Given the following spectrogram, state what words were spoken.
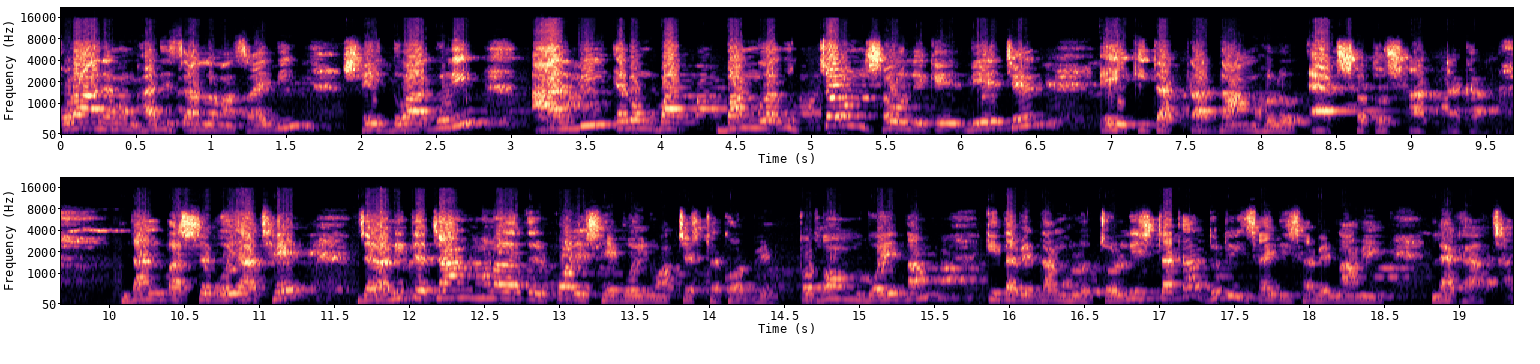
কোরআন এবং হাদিস আল্লামা সাইদি, সেই দোয়াগুলি আরবি এবং বাংলা উচ্চারণ সহ লিখে দিয়েছেন। এই কিতাবটার দাম হলো একশত ষাট টাকা। ডান পাশে বই আছে, যারা নিতে চান, মোনাজাতের পরে সেই বই নেওয়ার চেষ্টা করবেন। প্রথম বইয়ের দাম, কিতাবের দাম হলো চল্লিশ টাকা, দুটি সাইদি হিসাবে নামে লেখা আছে।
